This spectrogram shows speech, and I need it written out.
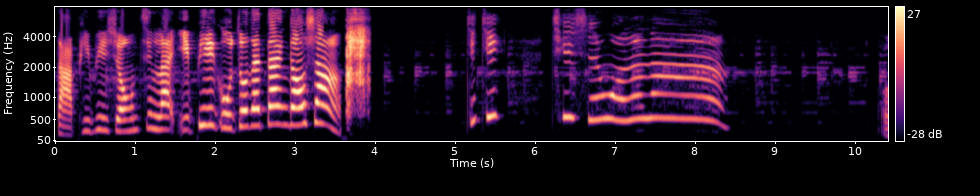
大屁屁熊竟然一屁股坐在蛋糕上，叽叽，气死我了啦！哦，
